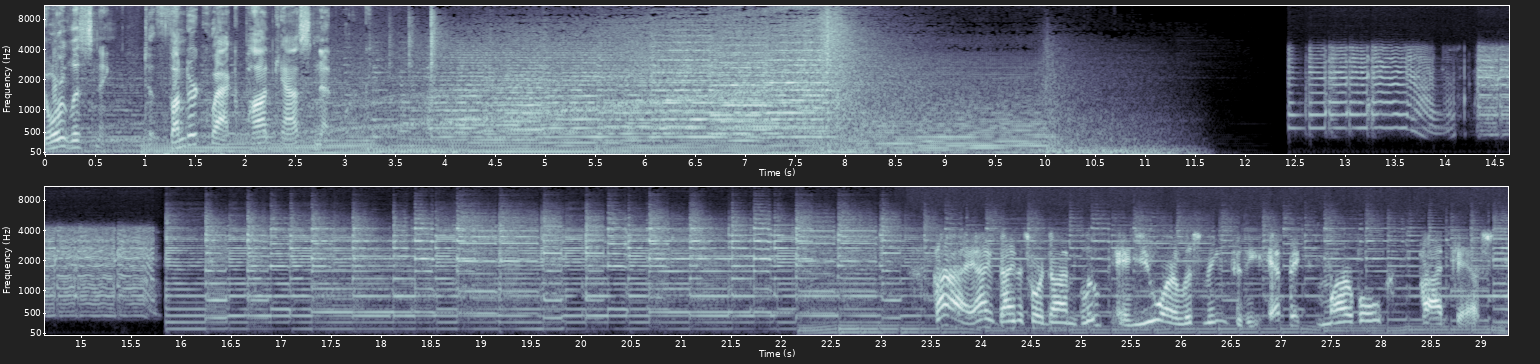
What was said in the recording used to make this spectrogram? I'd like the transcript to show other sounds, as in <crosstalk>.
You're listening to Thunder Quack Podcast Network. Hi, I'm Dinosaur Don Glut, and you are listening to the Epic Marvel Podcast.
